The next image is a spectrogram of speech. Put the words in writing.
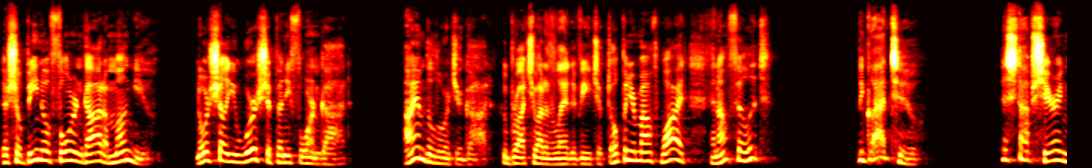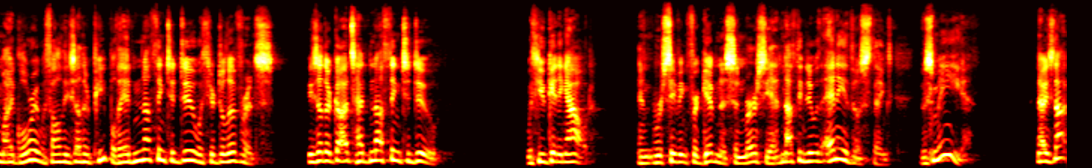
there shall be no foreign God among you, nor shall you worship any foreign God. I am the Lord your God who brought you out of the land of Egypt. Open your mouth wide and I'll fill it. Be glad to. Just stop sharing my glory with all these other people. They had nothing to do with your deliverance. These other gods had nothing to do with you getting out and receiving forgiveness and mercy. It had nothing to do with any of those things. It was me. Now, he's not,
